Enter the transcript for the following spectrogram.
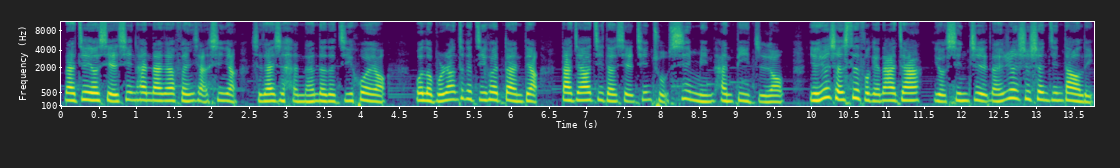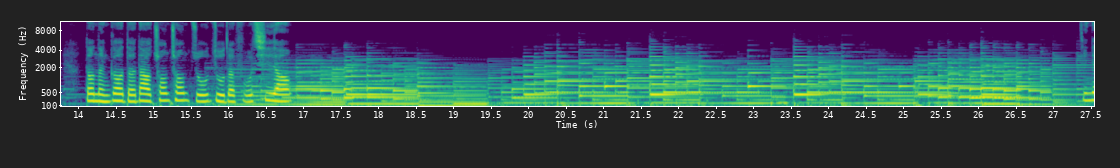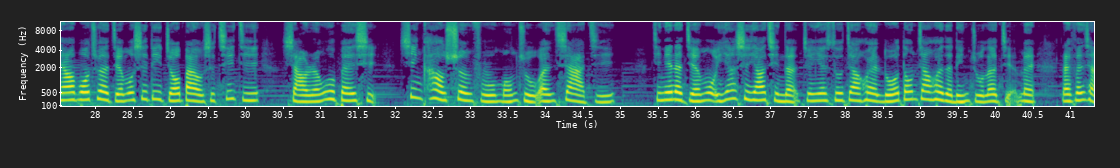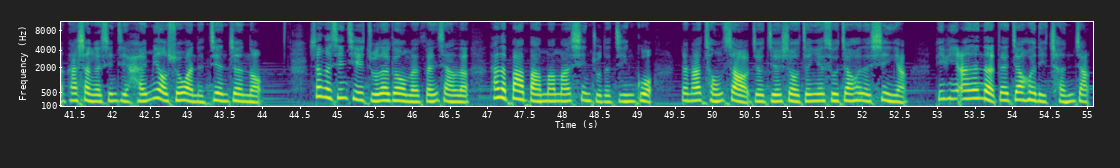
那借由写信和大家分享信仰，实在是很难得的机会哦。为了不让这个机会断掉，大家要记得写清楚姓名和地址哦。也愿神赐福给大家，有心智来认识圣经道理，都能够得到充充足足的福气哦。今天要播出的节目是第九百五十七集《小人物悲喜，信靠顺服蒙主恩》下集。今天的节目一样是邀请的真耶稣教会罗东教会的林主乐姐妹来分享她上个星期还没有说完的见证哦。上个星期主乐跟我们分享了她的爸爸妈妈信主的经过，让她从小就接受真耶稣教会的信仰，平平安安的在教会里成长。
